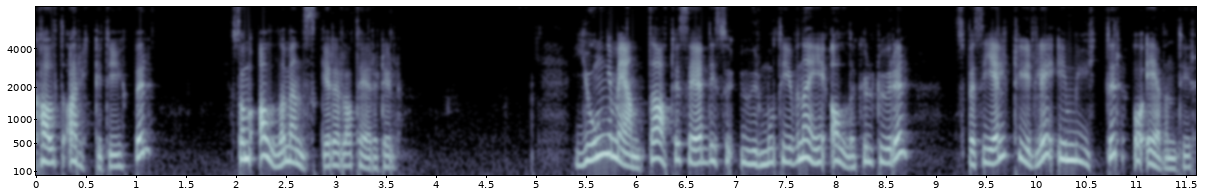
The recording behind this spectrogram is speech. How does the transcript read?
kalt arketyper, som alle mennesker relaterer til. Jung mente at vi ser disse urmotivene i alle kulturer, spesielt tydelig i myter og eventyr.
